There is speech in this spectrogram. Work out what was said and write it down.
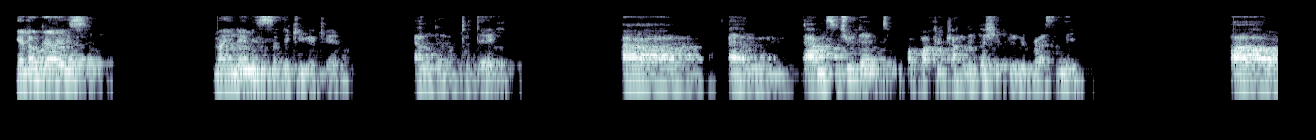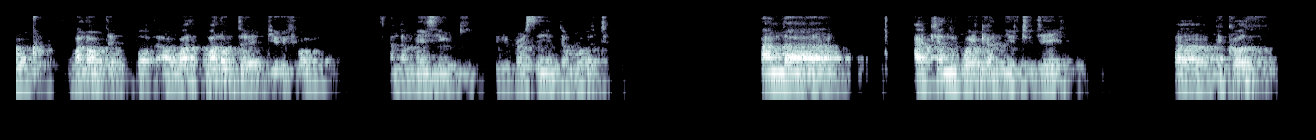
Hello guys, my name is Sadiki Gake and uh, today uh, um, I'm a student of African Leadership University, uh, one of the uh, one, one of the beautiful and amazing university in the world. And uh, I can welcome you today uh, because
